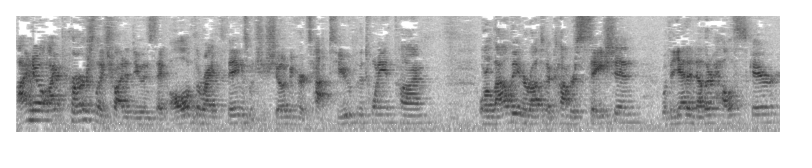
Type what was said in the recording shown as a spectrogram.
I know I personally tried to do and say all of the right things when she showed me her tattoo for the 20th time, or loudly interrupted a conversation with yet another health scare.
